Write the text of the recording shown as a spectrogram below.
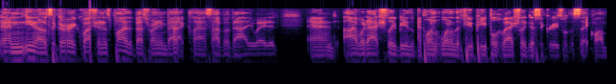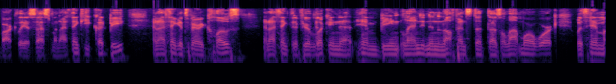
And you know, it's a great question. It's probably the best running back class I've evaluated, and I would actually be one, one of the few people who actually disagrees with the Saquon Barkley assessment. I think he could be, and I think it's very close. And I think that if you're looking at him being landing in an offense that does a lot more work with him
